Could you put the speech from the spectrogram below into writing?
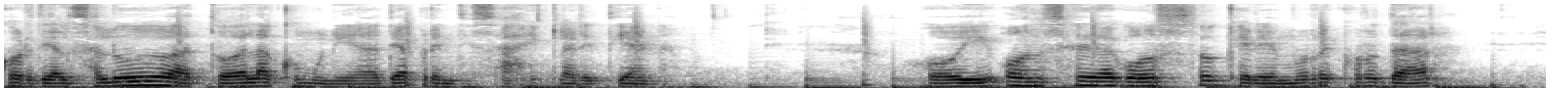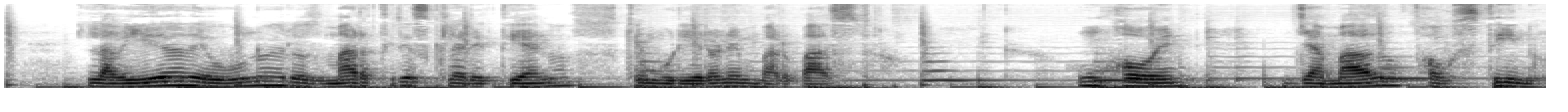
Cordial saludo a toda la comunidad de aprendizaje claretiana. Hoy 11 de agosto queremos recordar la vida de uno de los mártires claretianos que murieron en Barbastro, un joven llamado Faustino.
